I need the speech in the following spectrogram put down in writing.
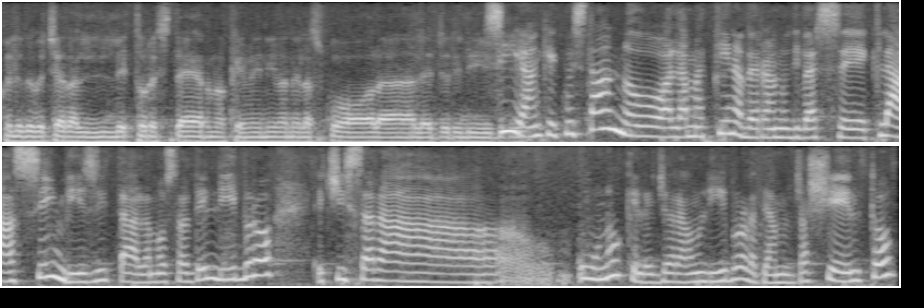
quelle dove c'era il lettore esterno che veniva nella scuola a leggere i libri. sì anche quest'anno alla mattina verranno diverse classi in visita alla mostra del libro e ci sarà uno che leggerà un libro l'abbiamo già scelto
